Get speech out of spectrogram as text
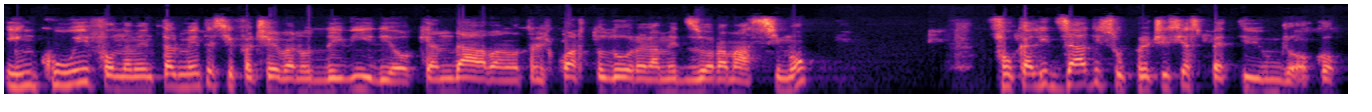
in cui fondamentalmente si facevano dei video che andavano tra il quarto d'ora e la mezz'ora massimo, focalizzati su precisi aspetti di un gioco.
